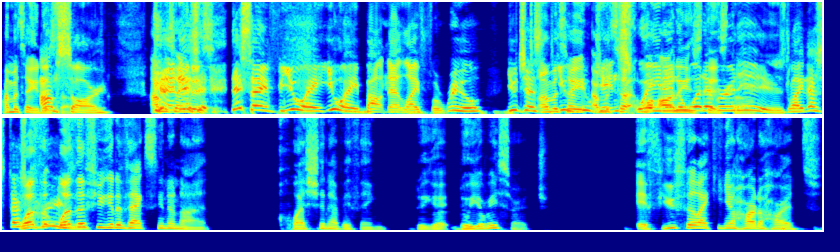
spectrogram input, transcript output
I'm gonna tell you this. I'm though. sorry. I'm gonna tell you this, this. this ain't for you. Ain't you ain't about that life for real? You just I'ma you, tell you- you I'ma getting tell swayed into whatever this, it is. Like that's that's whether crazy. whether if you get a vaccine or not, question everything. Do your do your research. If you feel like in your heart of hearts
